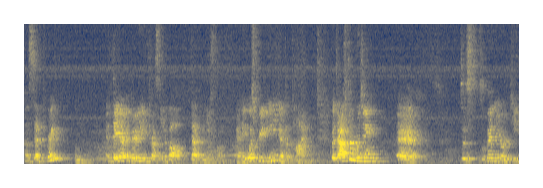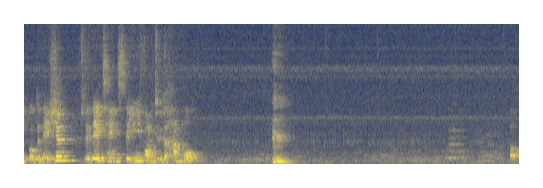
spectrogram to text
concentrate and they are very interesting about that uniform and it was pretty unique at the time. But after losing uh, the sovereignty of the nation they changed the uniform to the hanbok. Oh.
